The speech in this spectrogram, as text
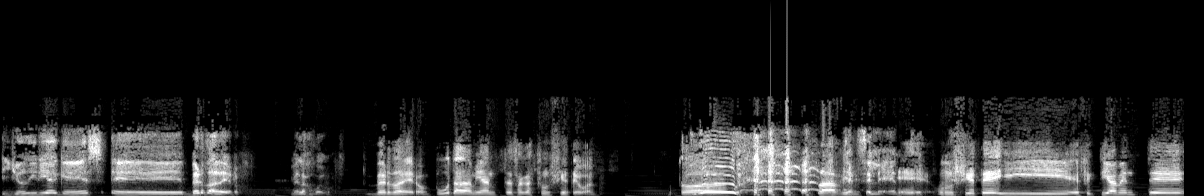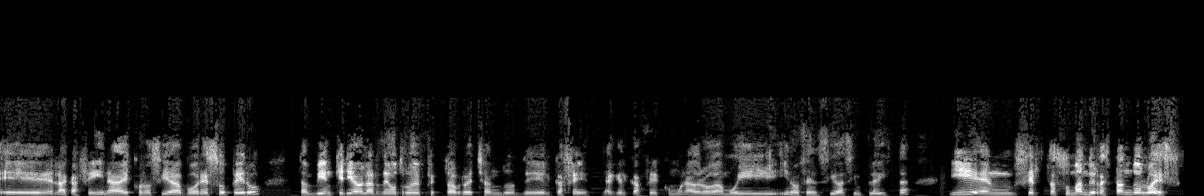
yo diría que es eh, verdadero. Me la juego. Verdadero. Puta, Damián, te sacaste un 7, weón. Todas, todas bien. Excelente. Eh, un 7 y efectivamente eh, la cafeína es conocida por eso, pero también quería hablar de otros efectos aprovechando del café, ya que el café es como una droga muy inofensiva a simple vista y en cierta sumando y restando lo es.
